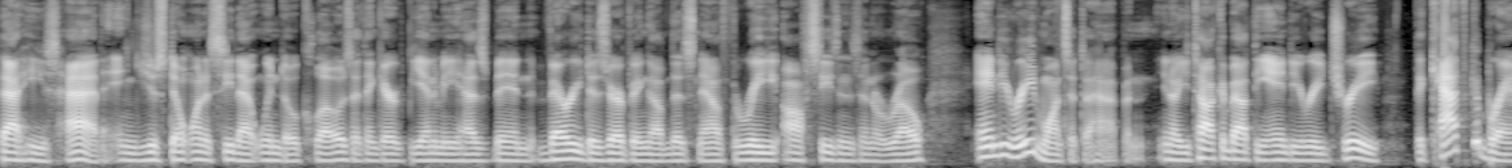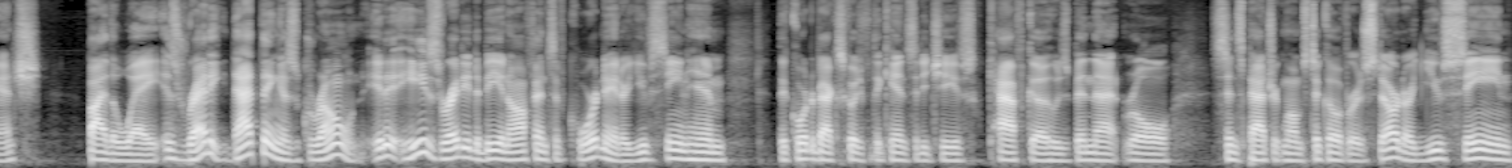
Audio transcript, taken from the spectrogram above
that he's had, and you just don't want to see that window close. I think Eric Bieniemy has been very deserving of this now three off seasons in a row. Andy Reid wants it to happen. You know, you talk about the Andy Reid tree. The Kafka branch, by the way, is ready. That thing has grown. It, he's ready to be an offensive coordinator. You've seen him, the quarterbacks coach for the Kansas City Chiefs, Kafka, who's been that role since Patrick Mahomes took over as starter. You've seen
